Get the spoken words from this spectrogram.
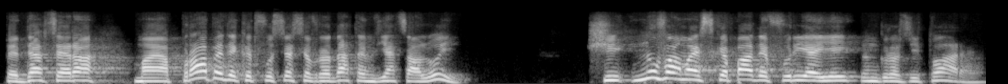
Pedeapsa era mai aproape decât fusese vreodată în viața lui și nu va mai scăpa de furia ei îngrozitoare.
